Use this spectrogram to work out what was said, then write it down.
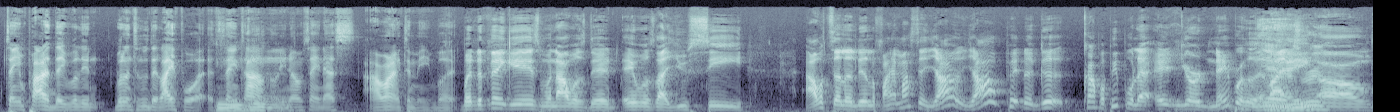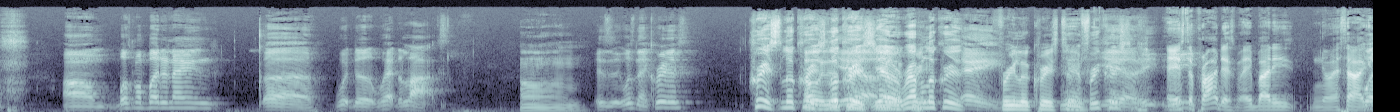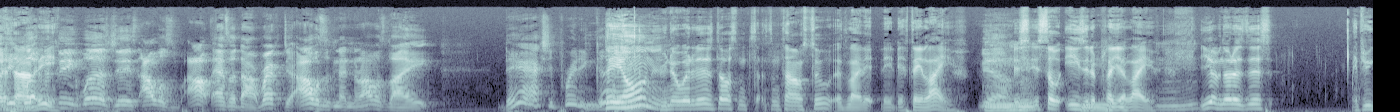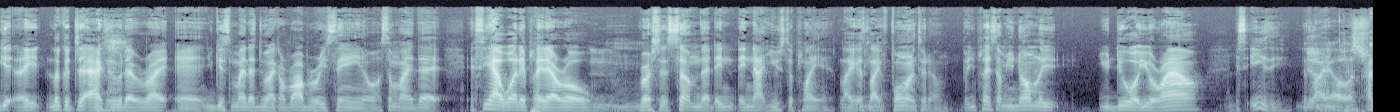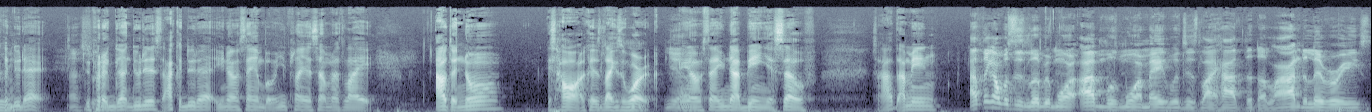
same product they really willing to lose their life for at the same time. Though, mm-hmm. you know what I'm saying? That's ironic to me, but But the thing is, when I was there, it was like you see. I was telling Dylan for him. I said, "Y'all, y'all picked a good crop of people that in your neighborhood. Yeah, that's like, real. um, um, what's my buddy name? Uh, with the who had the locks? Um, Is it what's his name? Chris? Chris, Lil Chris, Oh, Lil yeah, Chris, yeah, yeah, Lil rapper Chris. Lil Chris. Hey, free little Chris too. Yeah, free Chris. yeah, he, hey, it's the projects, man. Everybody, you know, that's how But, that's he, how but it the be. thing was just I was out as a director. I was looking at them. I was like, they're actually pretty good. They own it. You know what it is though. Some, sometimes too, it's like they, they, it's their life. Yeah. It's, it's so easy to play your Mm-hmm. life. You ever notice this? If you get like, look at the actors or whatever, right, and you get somebody that's doing like a robbery scene or something like that, and see how well they play that role Mm-hmm. versus something that they they not used to playing. Like it's like foreign to them. But you play something you normally you do or you around, it's easy. It's Yeah, like oh, that's I can do that. That's you true. put a gun, do this, I could do that. You know what I'm saying? But when you're playing something that's like out the norm, it's hard because it's like it's work. Yeah. You know what I'm saying? You're not being yourself. So I, I mean, I think I was just a little bit more. I was more amazed with just like how the, the line deliveries,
